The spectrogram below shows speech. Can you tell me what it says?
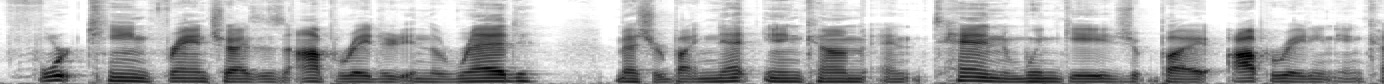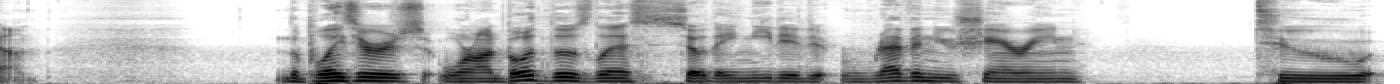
14 franchises operated in the red, measured by net income, and 10 when gauged by operating income. The Blazers were on both those lists, so they needed revenue sharing to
